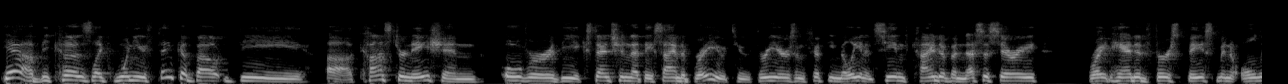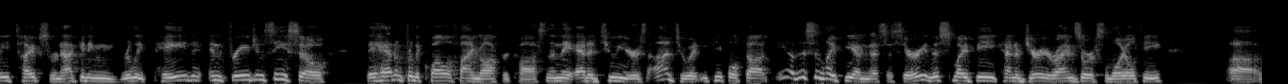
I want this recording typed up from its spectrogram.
Yeah, because like when you think about the uh, consternation over the extension that they signed Abreu to, three years and 50 million, it seemed kind of a necessary right-handed first baseman only types were not getting really paid in free agency. So they had him for the qualifying offer cost, and then they added two years onto it. And people thought, yeah, this might be unnecessary. This might be kind of Jerry Reinsdorf's loyalty, uh,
